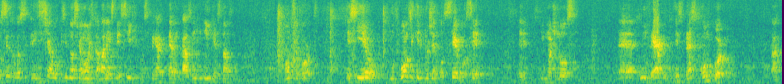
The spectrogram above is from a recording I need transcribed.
Você, você, existe algo que nós chamamos de trabalho específico, você pega, um caso em, em, questão, vamos supor, esse eu, no ponto em que ele projetou ser você, ele imaginou-se é, um verbo expresso como corpo. Tá?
